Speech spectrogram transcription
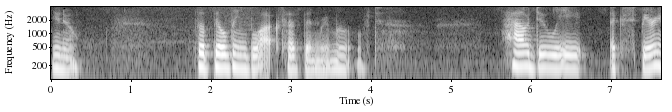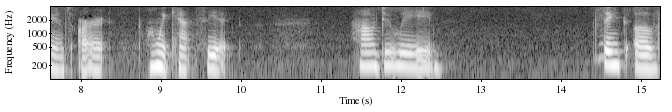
you know, the building blocks has been removed? How do we experience art when we can't see it? How do we think of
